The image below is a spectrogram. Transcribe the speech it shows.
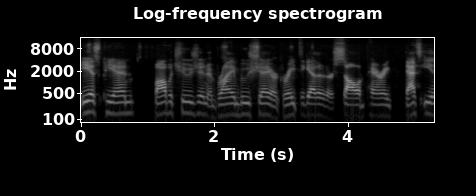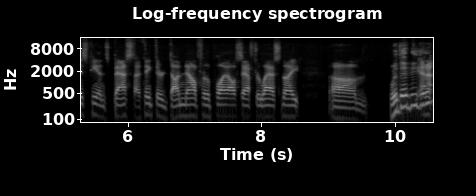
E ESPN, Bob Wischusen and Brian Boucher are great together. They're a solid pairing. That's ESPN's best. I think they're done now for the playoffs after last night. Um, Would they be I- that?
